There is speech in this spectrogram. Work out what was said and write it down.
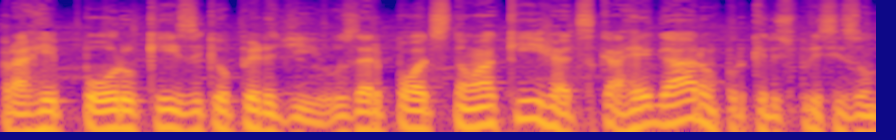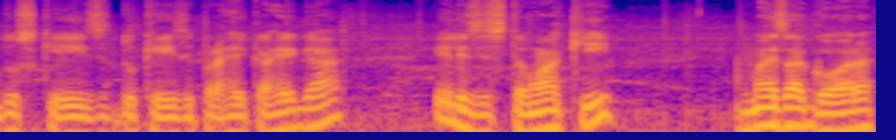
para repor o case que eu perdi. Os AirPods estão aqui, já descarregaram, porque eles precisam dos case, do case para recarregar. Eles estão aqui, mas agora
